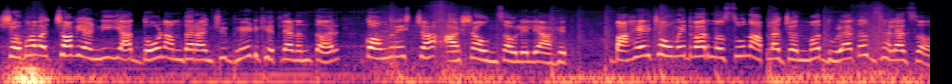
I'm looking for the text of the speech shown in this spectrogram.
शोभा बच्चाव यांनी या दोन आमदारांची भेट घेतल्यानंतर काँग्रेसच्या आशा उंचावलेल्या आहेत. बाहेरच्या उमेदवार नसून आपला जन्म धुळ्यातच झाल्याचं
